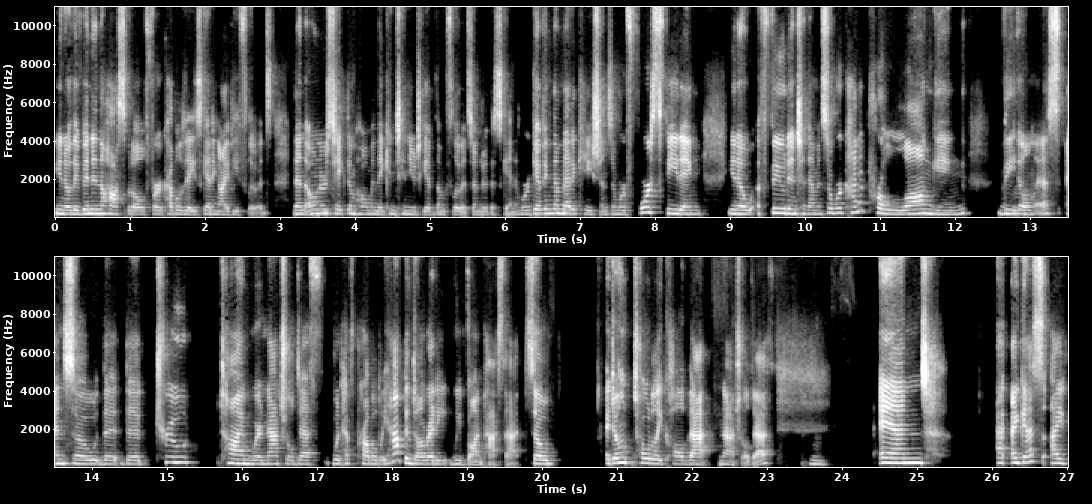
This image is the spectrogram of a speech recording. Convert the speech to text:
You know they've been in the hospital for a couple of days getting iv fluids. Then the mm-hmm. owners take them home and they continue to give them fluids under the skin. And we're giving them medications and we're force feeding you know food into them. And so we're kind of prolonging the mm-hmm. illness. And so the the true time where natural death would have probably happened already we've gone past that. So I don't totally call that natural death. Mm. And I, I guess I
